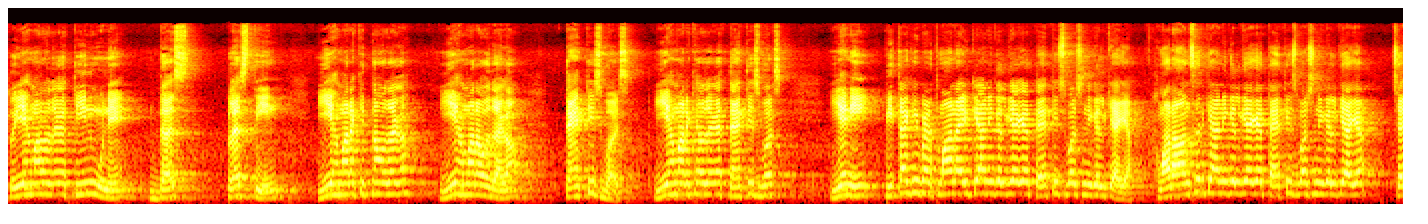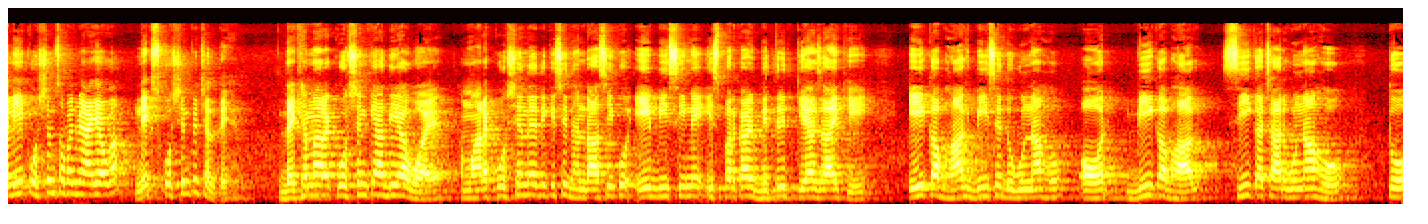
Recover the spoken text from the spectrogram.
तो ये हमारा हो जाएगा तीन गुने दस प्लस तीन। ये हमारा कितना हो जाएगा? ये हमारा हो जाएगा तैंतीस वर्ष। ये हमारा क्या हो जाएगा? तैंतीस वर्ष। यानी पिता की वर्तमान आयु क्या निकल के आ गया? तैंतीस वर्ष निकल के आ गया। हमारा आंसर क्या निकल के आ गया? तैंतीस वर्ष निकल के आ गया। चलिए क्वेश्चन समझ में आ गया होगा। नेक्स्ट क्वेश्चन पे चलते हैं। देखिए, हमारा क्वेश्चन क्या दिया हुआ है? हमारा क्वेश्चन यदि किसी धनराशि को ए बी सी में इस प्रकार वितरित किया जाए कि ए का भाग बी से दोगुना हो और बी का भाग सी का चार गुना हो तो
